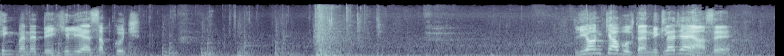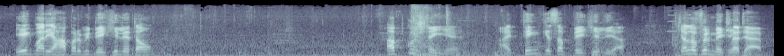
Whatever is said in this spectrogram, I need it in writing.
थिंक मैंने देख ही लिया है सब कुछ। लियोन क्या बोलता है? निकला जाए यहाँ से। एक बार यहाँ पर भी देख ही लेता हूँ। अब कुछ नहीं है। आई थिंक सब देख ही लिया। चलो फिर निकला जाए अब।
